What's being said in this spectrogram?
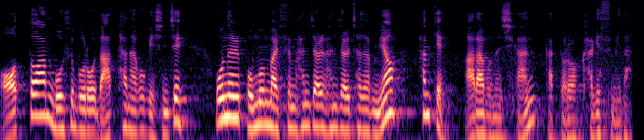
어떠한 모습으로 나타나고 계신지 오늘 본문 말씀 한 절 한 절 찾아보며 함께 알아보는 시간 갖도록 하겠습니다.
